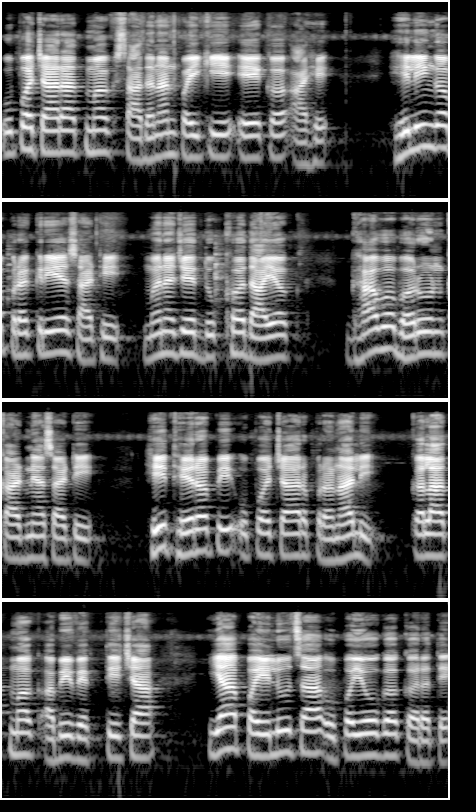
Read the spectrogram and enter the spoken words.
उपचारात्मक साधनांपैकी एक आहे. हिलिंग प्रक्रियेसाठी म्हणजे दुःखदायक घाव भरून काढण्यासाठी ही थेरपी उपचार प्रणाली कलात्मक अभिव्यक्तीच्या या पैलूचा उपयोग करते.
